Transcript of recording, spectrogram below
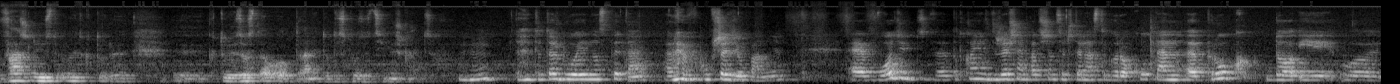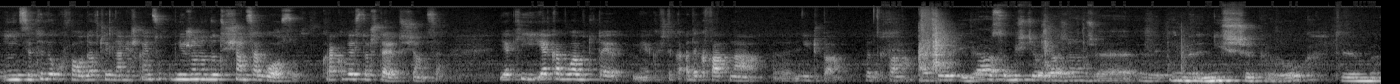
y, ważny instrument, który, y, który został oddany do dyspozycji mieszkańców. Mhm. To też było jedno z pytań, ale uprzedził Pan, nie? E, W Łodzi pod koniec września 2014 roku ten e, próg do inicjatywy uchwałodawczej dla mieszkańców obniżono do 1000 głosów. W Krakowie jest to 4000. Jaki, jaka byłaby tutaj jakaś taka adekwatna e, liczba według Pana? Znaczy, ja osobiście uważam, że im niższy próg, tym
